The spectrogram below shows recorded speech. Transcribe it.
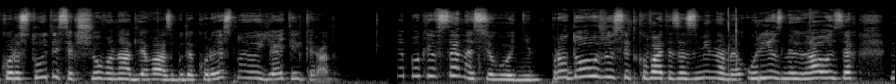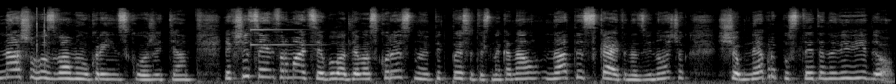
Користуйтесь, якщо вона для вас буде корисною, я тільки рада. Поки все на сьогодні. Продовжую слідкувати за змінами у різних галузях нашого з вами українського життя. Якщо ця інформація була для вас корисною, підписуйтесь на канал, натискайте на дзвіночок, щоб не пропустити нові відео.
